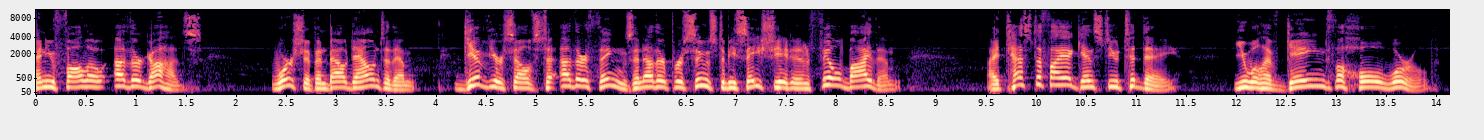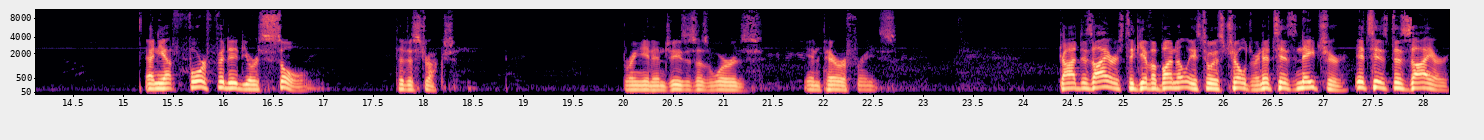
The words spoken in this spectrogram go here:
and you follow other gods, worship and bow down to them, give yourselves to other things and other pursuits to be satiated and filled by them, I testify against you today, you will have gained the whole world and yet forfeited your soul to destruction. Bringing in Jesus' words in paraphrase. God desires to give abundantly to his children. It's his nature, it's his desire.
